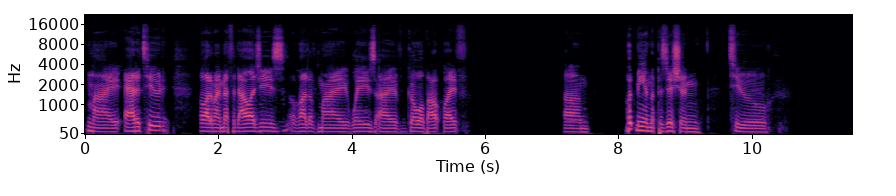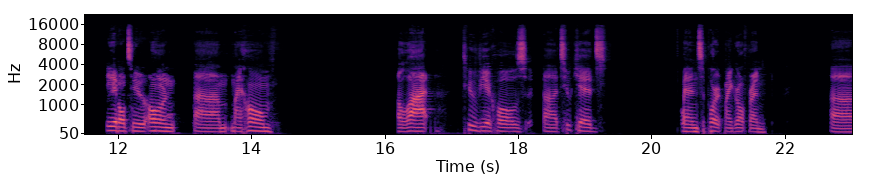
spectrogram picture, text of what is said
my attitude, a lot of my methodologies, a lot of my ways I go about life, um, put me in the position to be able to own um, my home a lot, two vehicles, uh, two kids, and support my girlfriend, uh,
